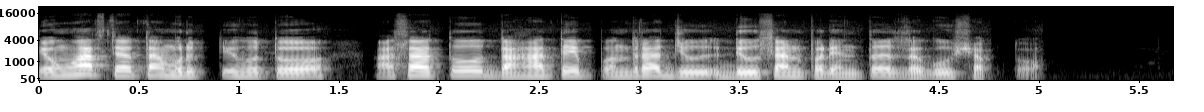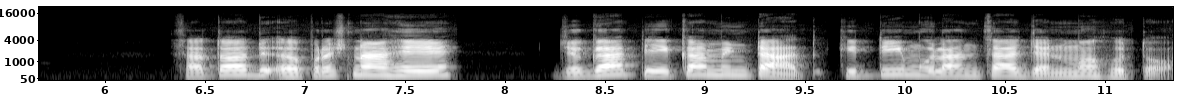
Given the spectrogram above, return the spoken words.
तेव्हाच त्याचा मृत्यू होतो. असा तो दहा ते पंधरा जीव दिवसांपर्यंत जगू शकतो. सातवा प्रश्न आहे जगात एका मिनिटात किती मुलांचा जन्म होतो?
